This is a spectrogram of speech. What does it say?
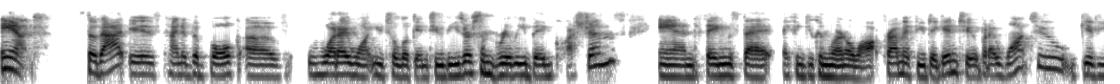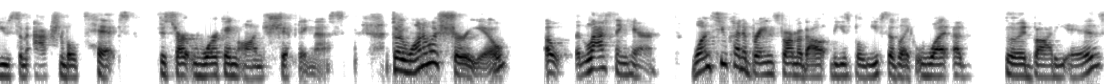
And so that is kind of the bulk of what I want you to look into. These are some really big questions and things that I think you can learn a lot from if you dig into. But I want to give you some actionable tips to start working on shifting this. So I want to assure you oh, last thing here. Once you kind of brainstorm about these beliefs of like what a good body is,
